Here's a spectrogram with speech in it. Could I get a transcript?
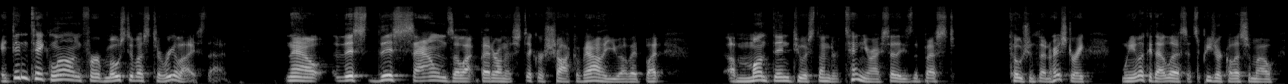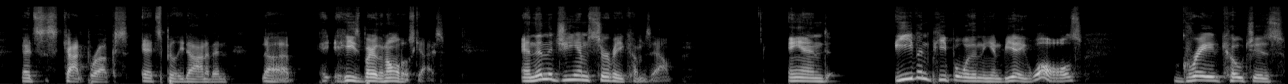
It didn't take long for most of us to realize that. Now, this this sounds a lot better on the sticker shock value of it, but a month into his Thunder tenure, I said he's the best coach in Thunder history. When you look at that list, it's Peter Carlesimo, it's Scott Brooks, it's Billy Donovan. Uh, he's better than all those guys. And then the GM survey comes out, and even people within the NBA walls grade coaches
